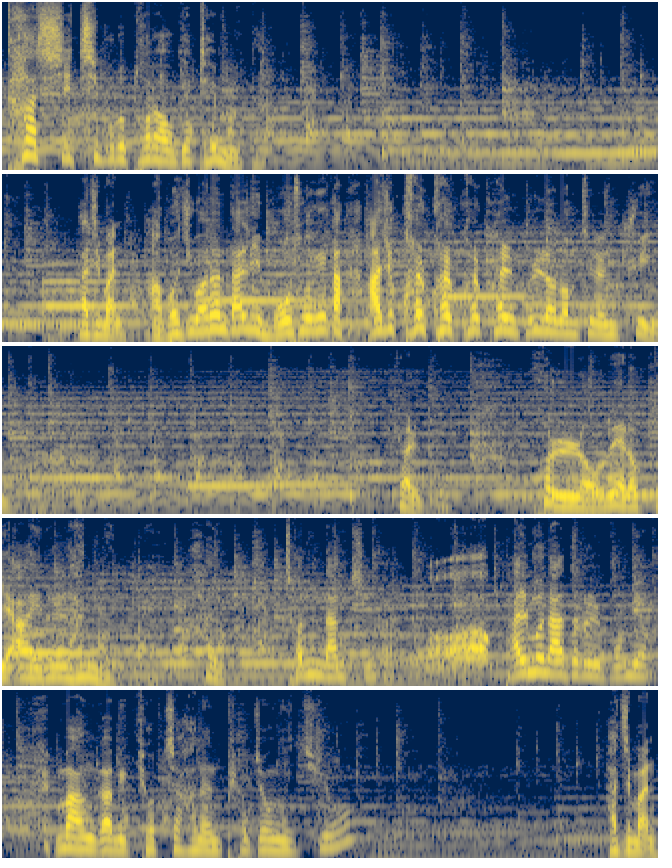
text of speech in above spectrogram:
다시 집으로 돌아오게 됩니다. 하지만 아버지와는 달리 모성애가 아주 콸콸콸콸 흘러넘치는 주인공. 결국 홀로 외롭게 아이를 낳는데 하이고 전 남친과 똑 닮은 아들을 보며 만감이 교차하는 표정이지요. 하지만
